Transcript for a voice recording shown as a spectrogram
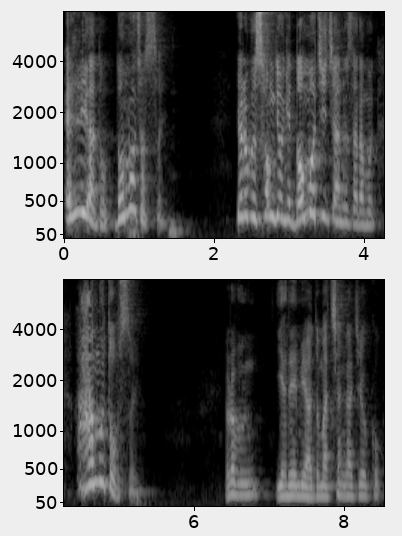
엘리야도 넘어졌어요. 여러분 성경에 넘어지지 않은 사람은 아무도 없어요. 여러분 예레미야도 마찬가지였고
